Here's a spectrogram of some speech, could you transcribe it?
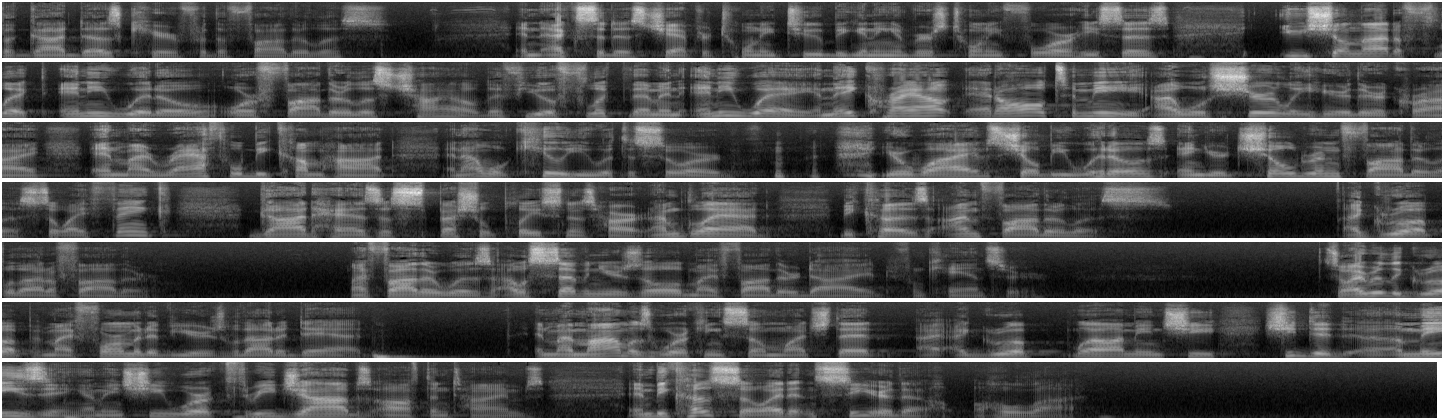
But God does care for the fatherless. In Exodus chapter 22, beginning in verse 24, he says, You shall not afflict any widow or fatherless child. If you afflict them in any way, and they cry out at all to me, I will surely hear their cry, and my wrath will become hot, and I will kill you with the sword. your wives shall be widows, and your children fatherless. So I think God has a special place in his heart. I'm glad because I'm fatherless. I grew up without a father. My father was, I was seven years old, my father died from cancer. So I really grew up in my formative years without a dad. And my mom was working so much that I, I grew up, well, I mean, she, she did uh, amazing. I mean, she worked three jobs oftentimes. And because so, I didn't see her that a whole lot.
